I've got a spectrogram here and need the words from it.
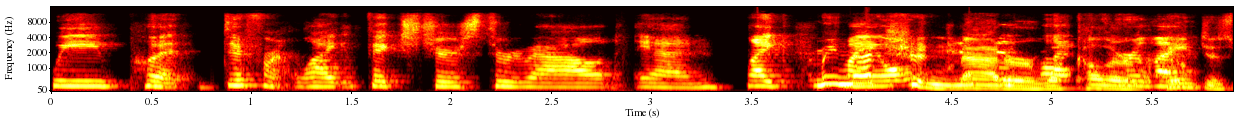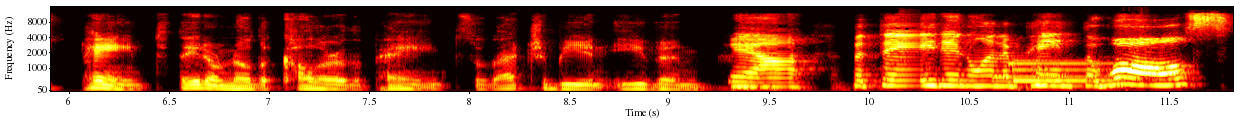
we put different light fixtures throughout. And like, I mean, that shouldn't matter what color like- paint is paint. They don't know the color of the paint, so that should be an even. Yeah, but they didn't want to paint the walls.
